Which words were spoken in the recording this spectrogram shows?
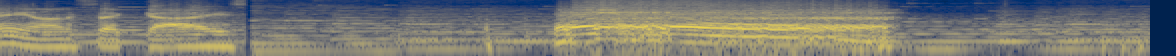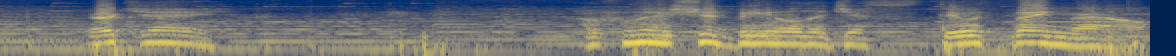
On a sec, guys. Okay. Hopefully I should be able to just do a thing now.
